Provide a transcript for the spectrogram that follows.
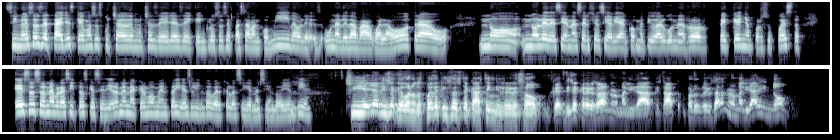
sino esos detalles que hemos escuchado de muchas de ellas, de que incluso se pasaban comida, o una le daba agua a la otra, o no, no le decían a Sergio si habían cometido algún error pequeño, por supuesto. Esos son abracitos que se dieron en aquel momento y es lindo ver que lo siguen haciendo hoy en día. Sí, ella dice que, bueno, después de que hizo este casting y regresó, que dice que regresó a la normalidad, que estaba, pero regresó a la normalidad y no,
